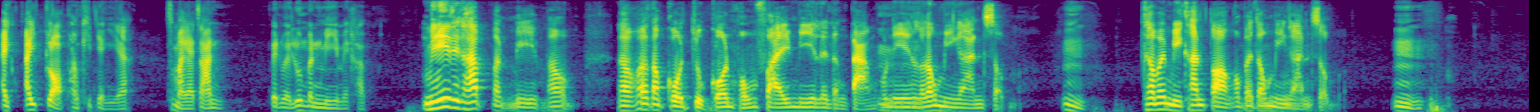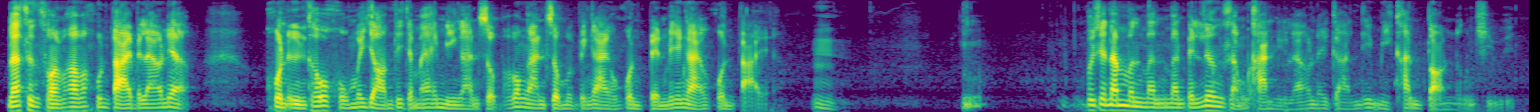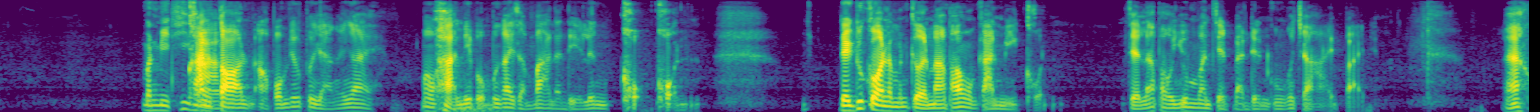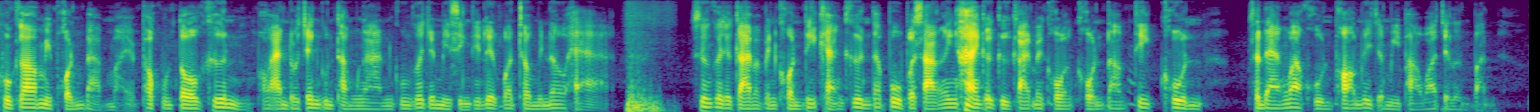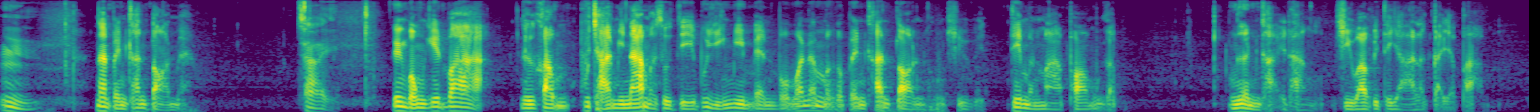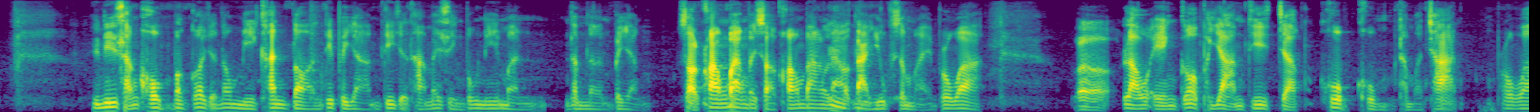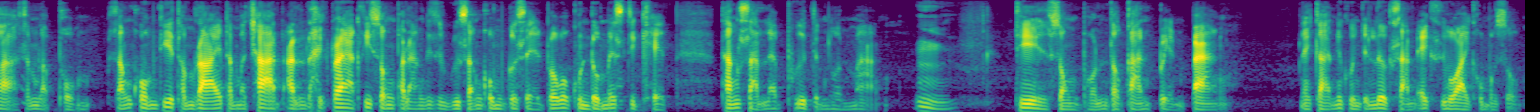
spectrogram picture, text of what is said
ไอ้ไอ้กรอบความคิดอย่างเงี้ย สมัยอาจารย์เป็นวัยรุ่นมันมีไหมครับ มีสิครับมันมีเพราะ เราก็ต้องโกนจุกโกนผมไฟมีอะไรต่าง ๆ พวกนี้อืมเราต้องมีงานศพอืมถ้าไม่มีขั้นตอนก็ไม่ต้องมีงานศพอืมและถึงส่วนเพราะว่าคุณตายไปแล้วเนี่ย คนอื่นเขาก็คงไม่ยอมที่จะไม่ให้มีงานศพ เพราะว่างานศพมันเป็นงานของคนเป็น ไม่ใช่งานของคนตายอืมเพราะฉะนั้นมันมันมันเป็นเรื่องสำคัญอยู่แล้วในการที่มีขั้นตอนของชีวิต มันมีที่ขั้นมาตอนเอาผมยกตัวอย่างง่าย ๆ เมื่อวานนี้ผมเพิ่งให้สัมภาษณ์อดีตเรื่องขขน เด็กทุกคนน่ะมันเกิดมาพร้อมกับการมีขน เสร็จแล้วพออายุมันเจ็ดแปดเดือนคุณก็จะหายไปนะคุณก็มีผลแบบใหม่ พอคุณโตขึ้น พอแอนโดรเจนคุณทำงาน คุณก็จะมีสิ่งที่เรียกว่า terminal hair ซึ่งก็จะกลายมาเป็นขนที่แข็งขึ้น ถ้าปูภาษาง่ายๆ ก็คือกลายเป็นขนขนตามที่คุณแสดงว่าคุณพร้อมที่จะมีภาวะเจริญพันธุ์อืมนั่นเป็นขั้นตอนไหม ใช่ ซึ่งผมคิดว่า หรือความผู้ชายมีน้ำอสุจิผู้หญิงมีเมนผมว่านั่นมันก็เป็นขั้นตอนของชีวิตที่มันมาพร้อมกับเงื่อนไขทางชีววิทยาและกายภาพ ทีนี้สังคมมันก็จะต้องมีขั้นตอนที่พยายามที่จะทำให้สิ่งพวกนี้มันดำเนินไปอย่างสอดคล้องบ้างไปสอดคล้องบ้างแล้วแต่ยุคสมัย เพราะว่าเเราเองก็พยายามที่จะควบคุมธรรมชาติ เพราะว่าสำหรับผม สังคมที่ทำร้ายธรรมชาติอันแรกๆที่ทรงพลังที่สุดคือสังคมเกษตร เพราะว่าคุณ domesticate ทั้งสัตว์และพืชจำนวนมากอืมที่ส่งผลต่อการเปลี่ยนแปลง ในการที่คุณจะเลือกสาร X หรือ Y โครโมโซม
